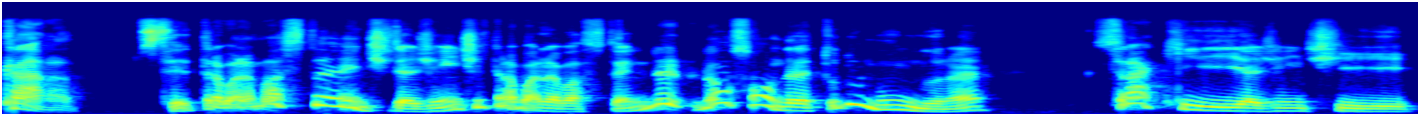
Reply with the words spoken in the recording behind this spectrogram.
Cara, você trabalha bastante, a gente trabalha bastante, não só André, todo mundo, né? Será que a gente.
